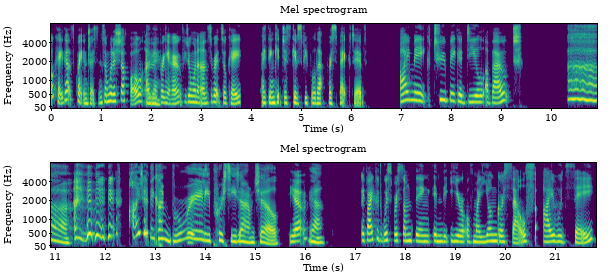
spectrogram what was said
okay, that's quite interesting. So I'm going to shuffle and Okay. bring it out. If you don't want to answer it, it's okay. I think it just gives people that perspective. I make too big a deal about. Ah, I don't think I'm really pretty damn chill. yeah. Yeah. If I could whisper something in the ear of my younger self, I would say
